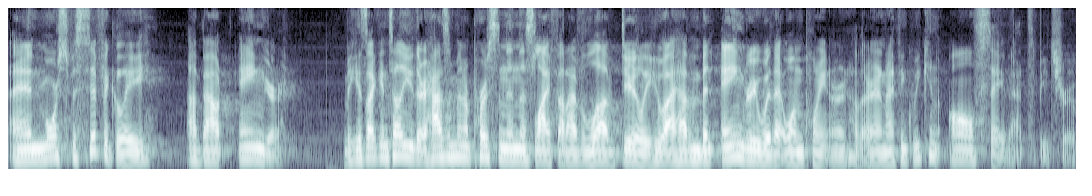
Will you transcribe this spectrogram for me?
and more specifically, about anger. Because I can tell you, there hasn't been a person in this life that I've loved dearly who I haven't been angry with at one point or another. And I think we can all say that to be true.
